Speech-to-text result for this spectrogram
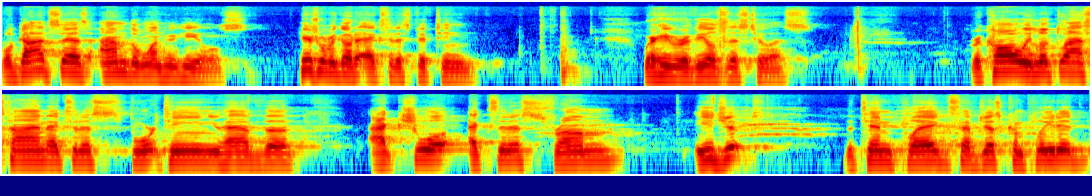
Well, God says, I'm the one who heals. Here's where we go to Exodus 15, where he reveals this to us. Recall we looked last time, Exodus 14, you have the actual Exodus from Egypt. The 10 plagues have just completed.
